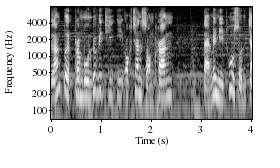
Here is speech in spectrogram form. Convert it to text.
หลังเปิดประมูลด้วยวิธี e-auction สองครั้ง แต่ไม่มีผู้สนใจ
